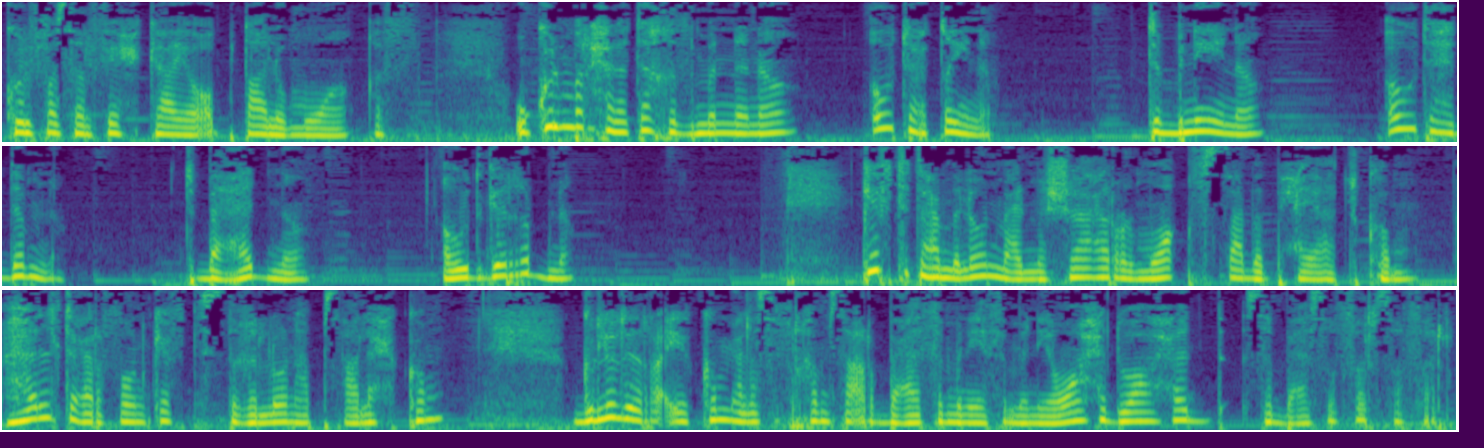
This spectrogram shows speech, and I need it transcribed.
كل فصل فيه حكاية وأبطال ومواقف. وكل مرحلة تاخذ مننا أو تعطينا تبنينا أو تهدمنا تبعدنا أو تقربنا. كيف تتعاملون مع المشاعر والمواقف الصعبة بحياتكم؟ هل تعرفون كيف تستغلونها بصالحكم؟ قولوا لي رأيكم على صفر خمسة أربعة ثمانية, واحد سبعة صفر صفر.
